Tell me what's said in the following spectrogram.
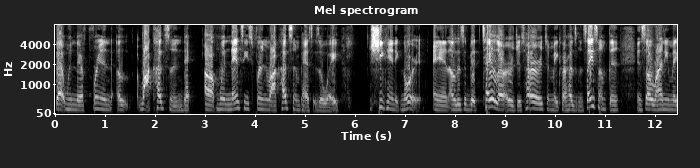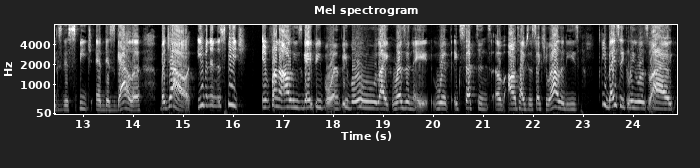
that when their friend uh, Rock Hudson uh, when Nancy's friend Rock Hudson passes away, she can't ignore it. And Elizabeth Taylor urges her to make her husband say something. And so Ronnie makes this speech at this gala. But y'all, even in the speech, in front of all these gay people and people who like resonate with acceptance of all types of sexualities, he basically was like,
